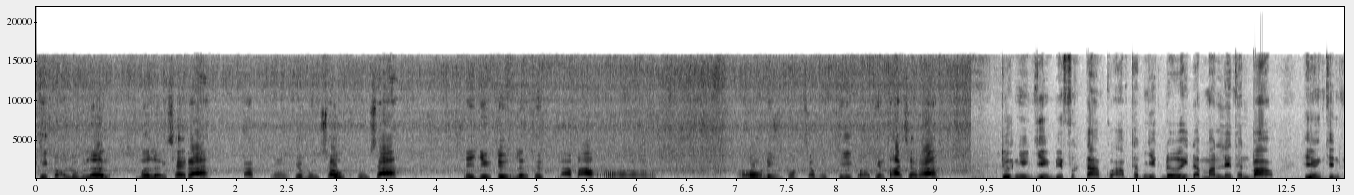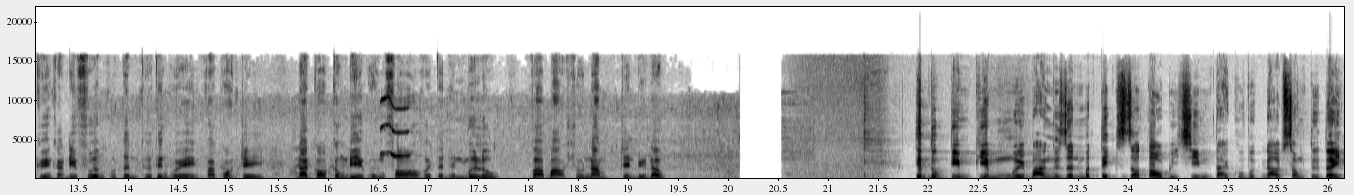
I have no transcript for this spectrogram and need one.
khi có lũ lớn, mưa lớn xảy ra, các cái vùng sâu, vùng xa để dự trữ lương thực đảm bảo ờ, ổn định cuộc sống khi có thiên tai xảy ra. Trước những diễn biến phức tạp của áp thấp nhiệt đới đã mạnh lên thành bão, hiện chính quyền các địa phương của tỉnh Thừa Thiên Huế và Quảng Trị đã có công điện ứng phó với tình hình mưa lũ và bão số 5 trên biển Đông. Tiếp tục tìm kiếm 13 ngư dân mất tích do tàu bị chìm tại khu vực đảo sông Tử Tây.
